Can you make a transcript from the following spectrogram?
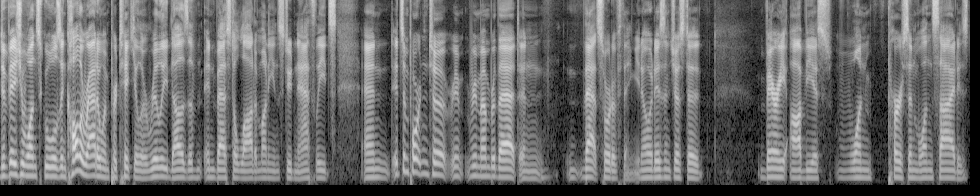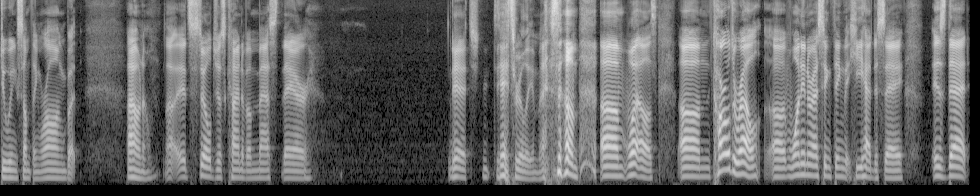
Division One schools, and Colorado in particular really does invest a lot of money in student athletes and it's important to re- remember that and that sort of thing. You know, it isn't just a very obvious one person, one side is doing something wrong, but I don't know. Uh, it's still just kind of a mess there. It's it's really a mess. um, um, what else? Um, Karl Dorrell. Uh, one interesting thing that he had to say is that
